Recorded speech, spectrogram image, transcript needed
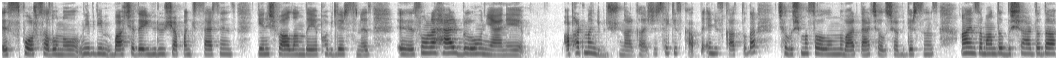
e, spor salonu ne bileyim bahçede yürüyüş yapmak isterseniz geniş bir alanda yapabilirsiniz. E, sonra her bloğun yani apartman gibi düşünün arkadaşlar. 8 katlı. En üst katta da çalışma salonu var. Ders çalışabilirsiniz. Aynı zamanda dışarıda da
